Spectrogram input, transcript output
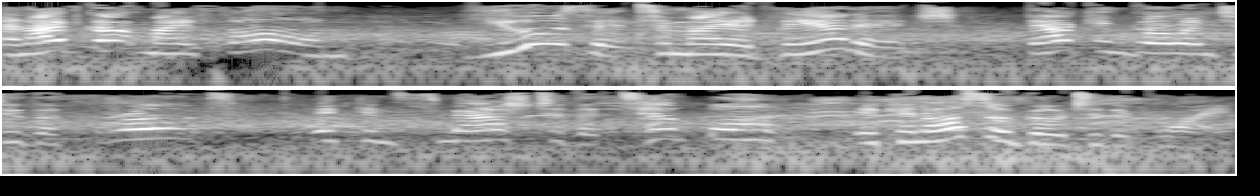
and I've got my phone, use it to my advantage. That can go into the throat, it can smash to the temple, it can also go to the groin.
